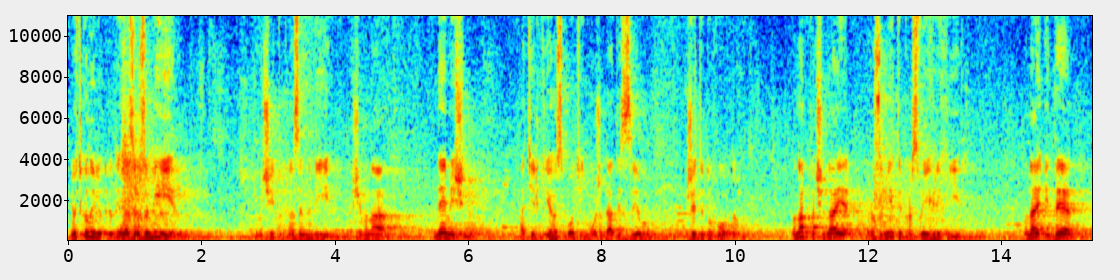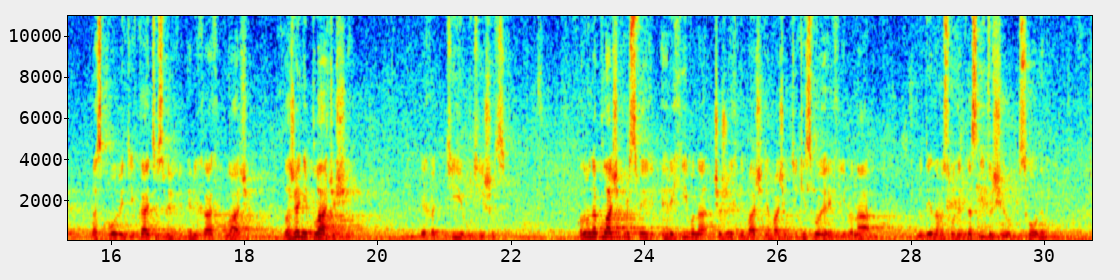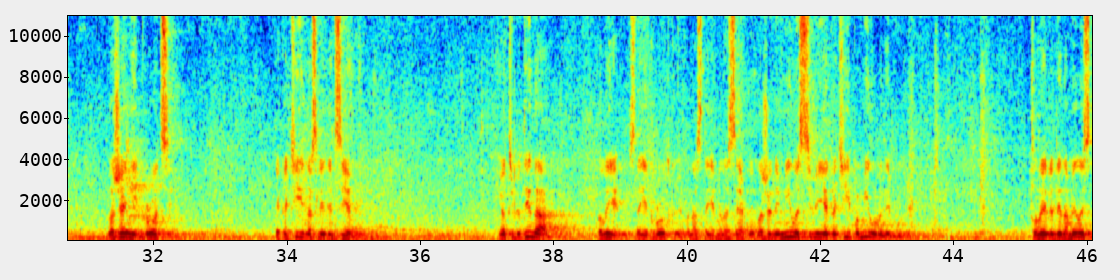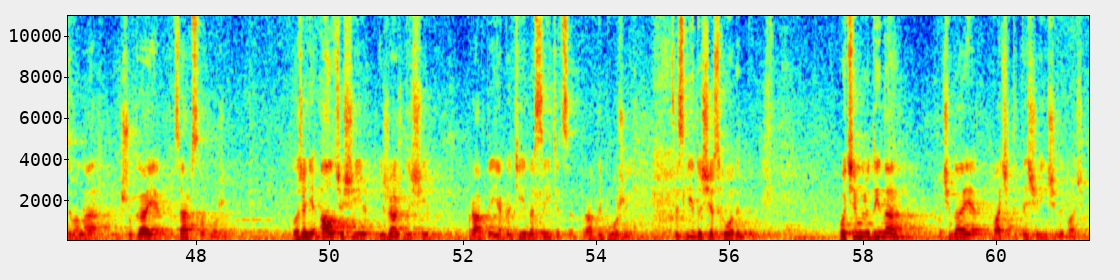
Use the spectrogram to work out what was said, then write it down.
І от коли людина зрозуміє, живучи тут на землі, що вона немічна, а тільки Господь їй може дати силу жити духовно, вона починає розуміти про свої гріхи. Вона йде на сповідь і кається в своїх гріхах плаче. Блажені плачущі, як от ті утішаться. Коли вона плаче про свої гріхи, вона чужих не бачить, а бачить тільки свої гріхи. Вона, людина висходить на слідущу сходинку. Блаженні кроці, як оті наслідять землю. І от людина, коли стає кроткою, вона стає милосердною, блаженною милостиві, як оті помілувані будуть. Коли людина милостива, вона шукає Царство Боже. Блажені алчущі і жаждущі правди, як оті наситяться, правди Божої. Це слідуща сходинка. Потім людина починає бачити те, що інші не бачать.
